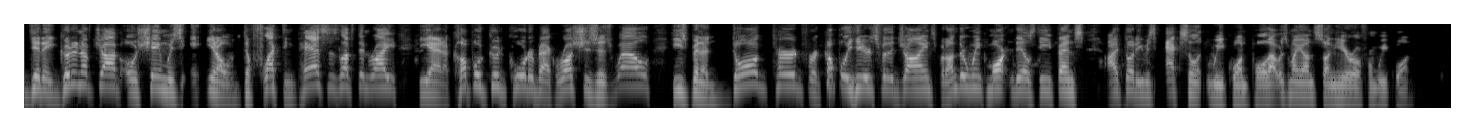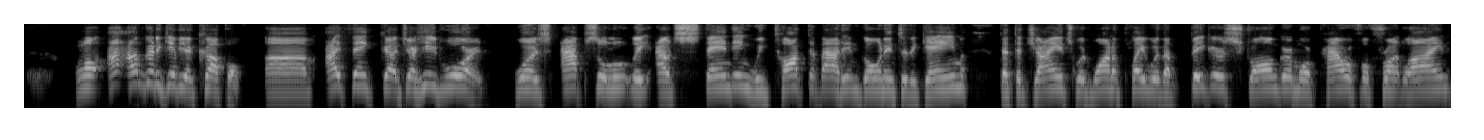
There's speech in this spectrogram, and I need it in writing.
did a good enough job. Oshane was, eh, you know, deflecting passes left and right. He had a couple good quarterback rushes as well. He's been a dog turd for a couple of years for the Giants, but under Wink Martindale's defense, I thought he was excellent week one, Paul. That was my unsung hero from week one. Well, I- am going to give you a couple. Um, I think uh, Jihad Ward was absolutely outstanding. We talked about him going into the game that the Giants would want to play with a bigger, stronger, more powerful front line.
